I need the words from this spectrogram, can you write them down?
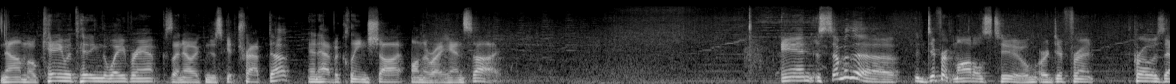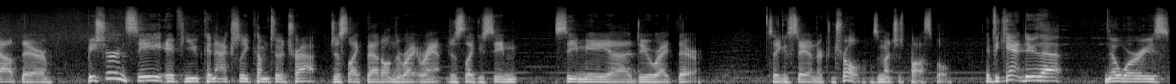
Now I'm okay with hitting the wave ramp because I know I can just get trapped up and have a clean shot on the right hand side. And some of the different models too, or different pros out there, be sure and see if you can actually come to a trap just like that on the right ramp, just like you see, see me uh, do right there so you can stay under control as much as possible. If you can't do that, no worries.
